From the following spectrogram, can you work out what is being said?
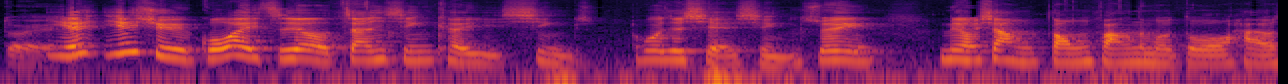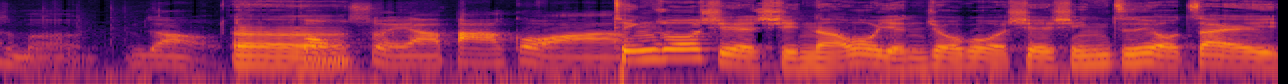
对，也也许国外只有占星可以信，或者写信，所以没有像东方那么多，还有什么你知道，嗯，风水啊、八卦啊。听说血型呢、啊，我有研究过，血型只有在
